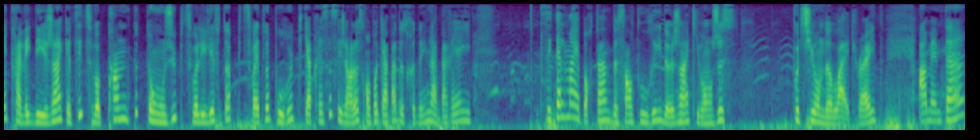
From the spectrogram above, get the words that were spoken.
être avec des gens que tu sais tu vas prendre tout ton jus puis tu vas les lift up puis tu vas être là pour eux puis qu'après ça ces gens-là seront pas capables de te redonner l'appareil. C'est tellement important de s'entourer de gens qui vont juste put you on the light, right? En même temps,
